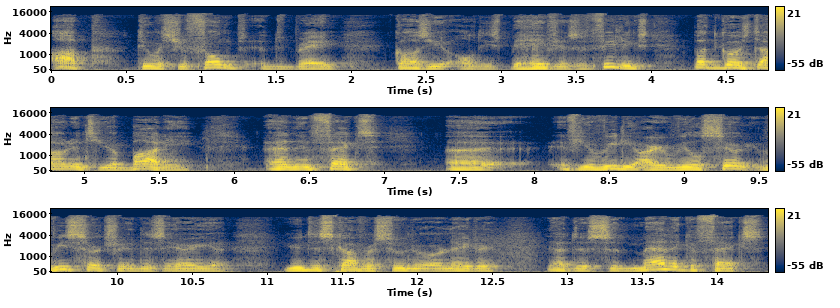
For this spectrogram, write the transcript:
up towards your front of the brain, cause you all these behaviors and feelings, but goes down into your body. And in fact, uh, if you really are a real researcher in this area, you discover sooner or later that the somatic effects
